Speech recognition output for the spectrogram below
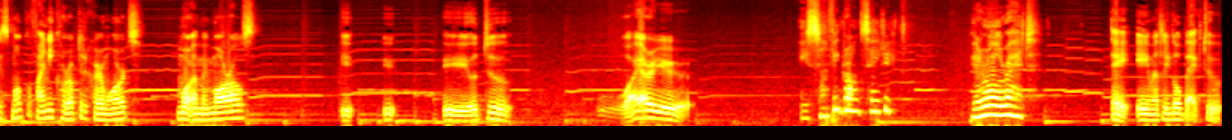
Has Momoko finally corrupted her morals? More, I mean, morals? You, you, you two. Why are you? Is something wrong, Seiji? You're all right. They immediately go back to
